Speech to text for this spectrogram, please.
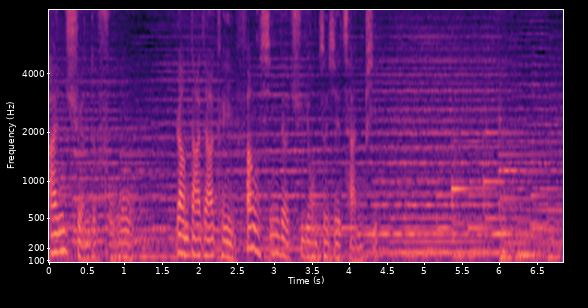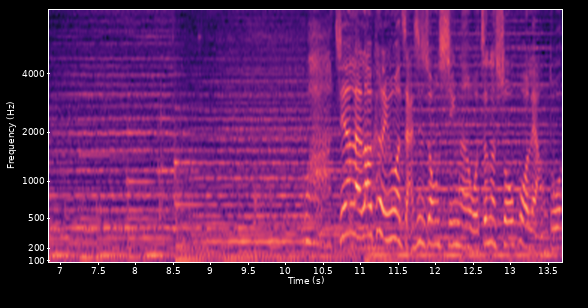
安全的服务，让大家可以放心的去用这些产品。今天来到克林沃展示中心呢，我真的收获良多。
